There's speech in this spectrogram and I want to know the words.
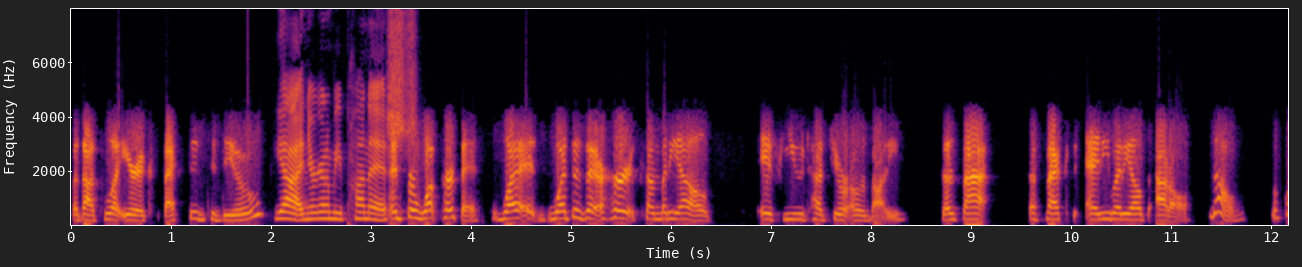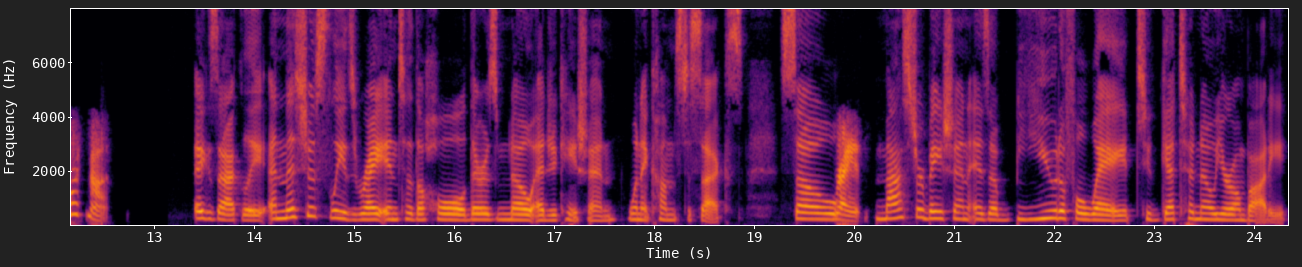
but that's what you're expected to do. Yeah, and you're going to be punished. And for what purpose? What what does it hurt somebody else if you touch your own body. Does that affect anybody else at all? No, of course not. Exactly. And this just leads right into the whole there's no education when it comes to sex. So, right. masturbation is a beautiful way to get to know your own body.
